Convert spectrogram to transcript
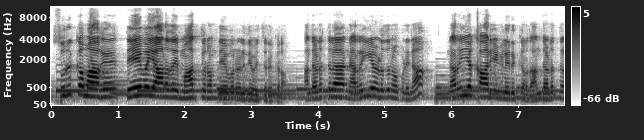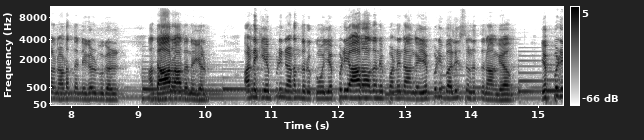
சுருக்கமாக தேவையானதை மாத்திரம் தேவன் எழுதி வச்சிருக்கிறான் அந்த இடத்துல நிறைய எழுதணும் அப்படின்னா நிறைய காரியங்கள் இருக்கிறது. அந்த இடத்துல நடந்த நிகழ்வுகள் அந்த ஆராதனைகள் அன்னைக்கு எப்படி நடந்திருக்கும் எப்படி ஆராதனை பண்ணினாங்க எப்படி பலி செலுத்தினாங்க எப்படி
